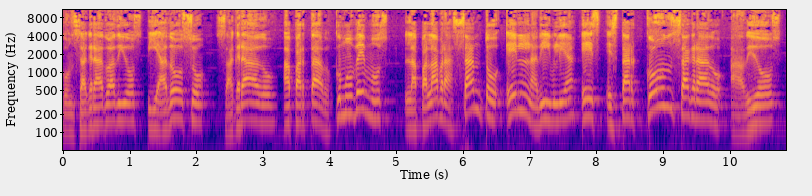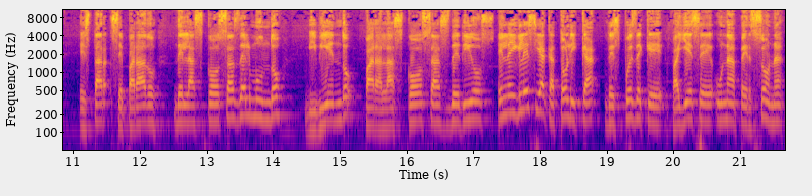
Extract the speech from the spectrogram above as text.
consagrado a Dios, piadoso, sagrado, apartado. Como vemos, la palabra santo en la Biblia es estar consagrado a Dios, estar separado de las cosas del mundo, viviendo para las cosas de Dios. En la Iglesia Católica, después de que fallece una persona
